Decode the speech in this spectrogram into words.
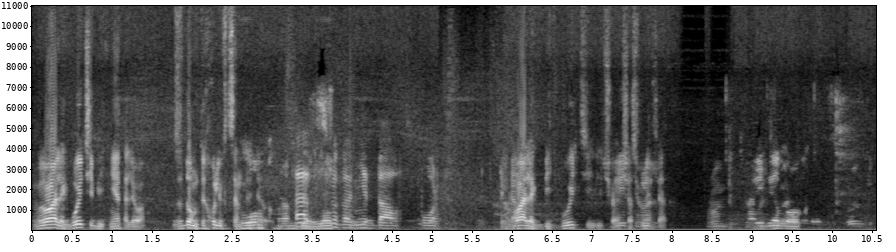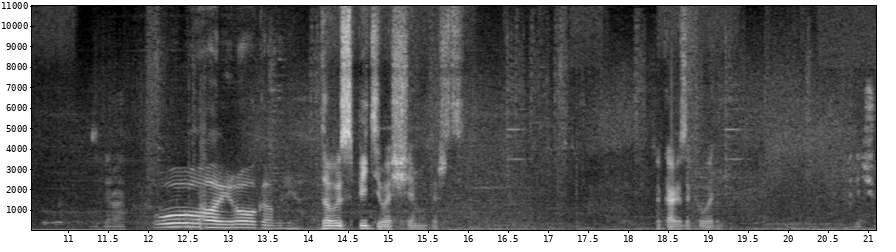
Вы Валик будете бить? Нет, алло. За дом, ты хули в центре Лонг, делаешь? Да, что-то не дал спор. Приказ. Валик бить будете или что? Бейте, Сейчас Валик. улетят. Лонг. забираю. Ой, рога, бля. Да вы спите вообще, мне кажется. Да Как заковырить? Лечу.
